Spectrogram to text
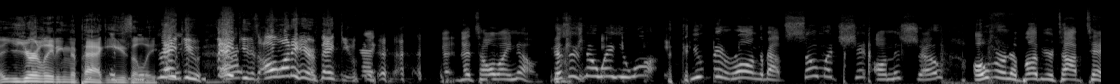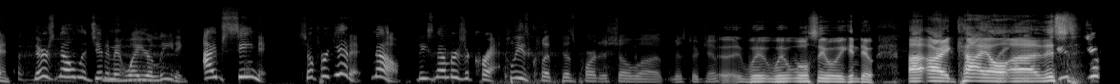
you're leading the pack easily. Thank you, thank you. That's all I want to hear. Thank you. That's all I know. Because there's no way you are. You've been wrong about so much shit on this show over and above your top 10. There's no legitimate way you're leading. I've seen it. So forget it. No, these numbers are crap. Please clip this part of the show, uh, Mr. Jim. Uh, we, we we'll see what we can do. Uh, all right, Kyle. Uh, this Give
